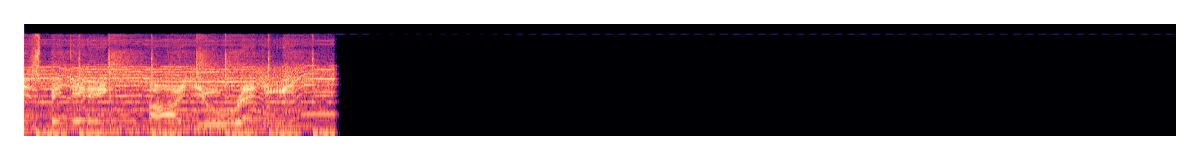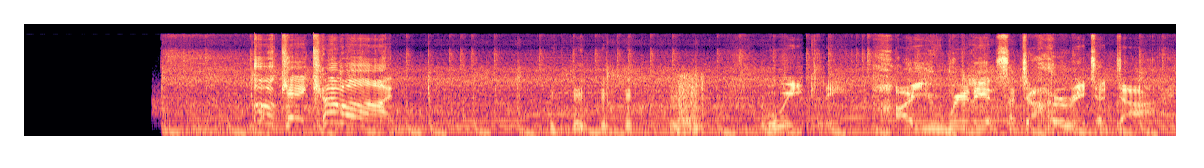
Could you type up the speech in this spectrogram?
is beginning. Are you ready? Okay, come on! Weakling, are you really in such a hurry to die?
